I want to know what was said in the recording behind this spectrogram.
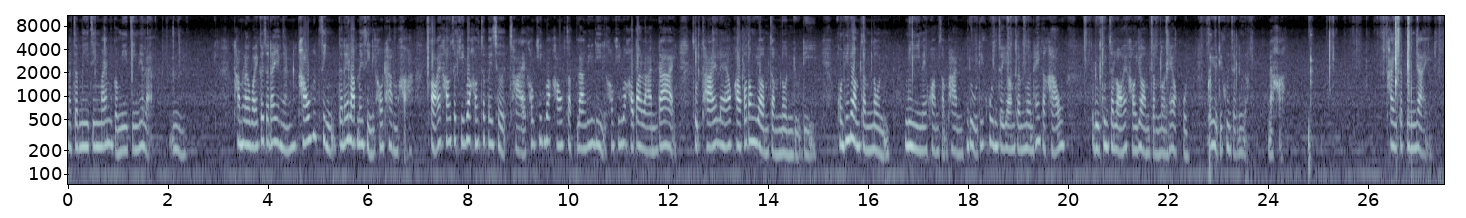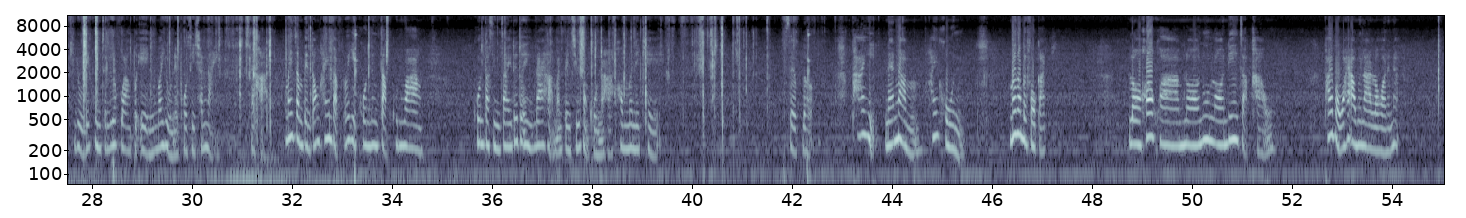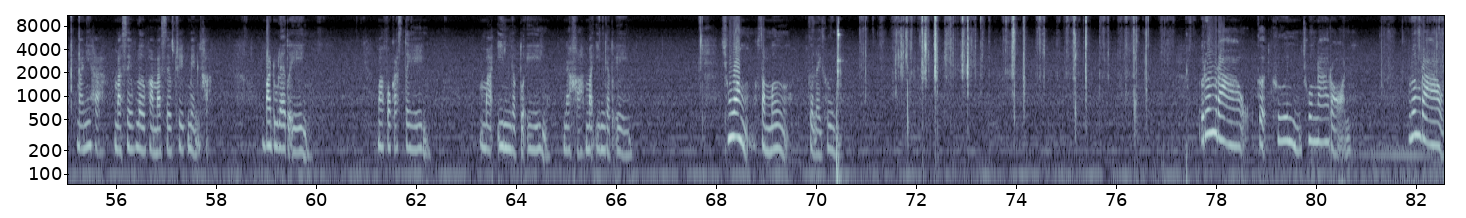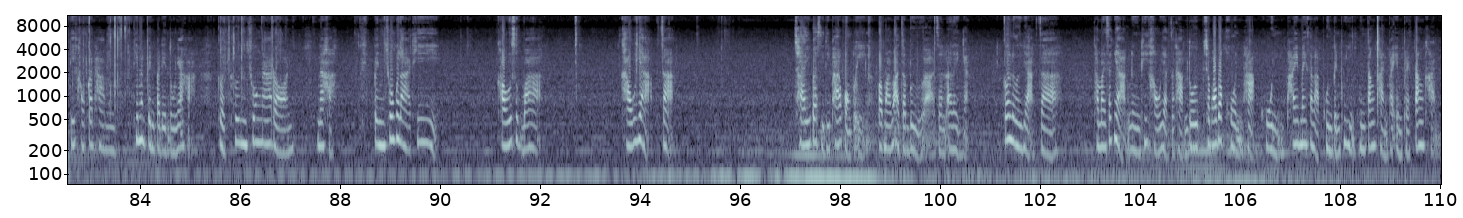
มันจะมีจริงไหมมันก็มีจริงนี่แหละ อืมทำอะไรไว้ก็จะได้อย่างนั้น เขาสิ่งจะได้รับในสิ่งที่เขาทำค่ะ ต่อให้เขาจะคิดว่าเขาจะไปเฉิดฉาย เขาคิดว่าเขาจับรางได้ดีหรือเขาคิดว่าเขาบาลานซ์ได้ สุดท้ายแล้วเขาก็ต้องยอมจำนนอยู่ดี คนที่ยอมจำนนมีในความสัมพันธ์อยู่ที่คุณจะยอมจำนนให้กับเขา หรือคุณจะรอให้เขายอมจำนนให้กับคุณ ก็อยู่ที่คุณจะเลือกนะคะ ใครจะเป็นใหญ่อยู่ที่คุณจะเลือกวางตัวเองว่าอยู่ในโพสิชันไหนนะคะ ไม่จำเป็นต้องให้แบบเอออีกคนนึงจับคุณวาง คุณตัดสินใจด้วยตัวเองได้ค่ะ มันเป็นชีวิตของคุณนะคะ communicate self love ไพ่แนะนำให้คุณ ไม่ต้องไปโฟกัส รอข้อความรอนู่นรอนี่จากเขาไพ่บอกว่าให้เอาเวลารอนั้นน่ะมานี่ค่ะ มาเซลฟ์เลิฟค่ะ มาเซลฟ์ทรีทเมนต์ค่ะ มาดูแลตัวเอง มาโฟกัสตัวเอง มาอินกับตัวเองนะคะ มาอินกับตัวเอง ช่วงซัมเมอร์เกิดอะไรขึ้น เรื่องราวเกิดขึ้นช่วงหน้าร้อน เรื่องราวที่เขากระทำที่มันเป็นประเด็นตรงเนี้ยค่ะ เกิดขึ้นช่วงหน้าร้อนนะคะ เป็นช่วงเวลาที่ เขารู้สึกว่า เขาอยากจะใช้ประสิทธิภาพของตัวเองอะประมาณว่าอาจจะเบื่ออาจจะอะไรเงี้ยก็เลยอยากจะ ทำอะไรสักอย่างหนึ่งที่เขาอยากจะทำโดย เฉพาะบางคนหากคุณไพ่ไม่สลับคุณเป็นผู้หญิงคุณตั้งครรภ์ไพ่เอ็มเพรสตั้งครรภ์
